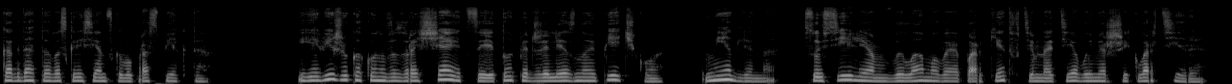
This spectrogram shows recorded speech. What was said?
когда-то Воскресенского проспекта. Я вижу, как он возвращается и топит железную печку, медленно, с усилием выламывая паркет в темноте вымершей квартиры.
